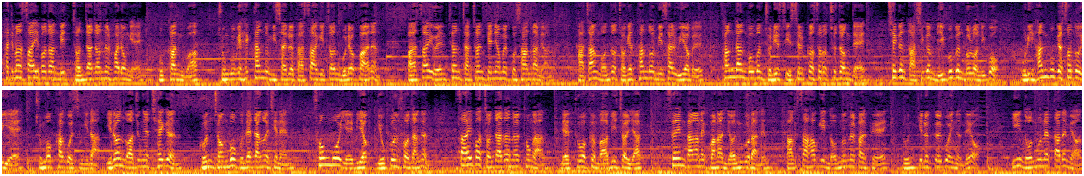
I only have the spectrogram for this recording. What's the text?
하지만 사이버전 및 전자전을 활용해 북한과 중국의 핵탄도 미사일을 발사하기 전 무력화하는 발사의 왼편 작전 개념을 구사한다면 가장 먼저 적의 탄도 미사일 위협을 상당 부분 줄일 수 있을 것으로 추정돼 최근 다시금 미국은 물론이고 우리 한국에서도 이에 주목하고 있습니다. 이런 와중에 최근 군 정보부대장을 지낸 송모 예비역 육군소장은 사이버 전자전을 통한 네트워크 마비 전략 수행 방안에 관한 연구라는 박사 학위 논문을 발표해 눈길을 끌고 있는데요. 이 논문에 따르면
